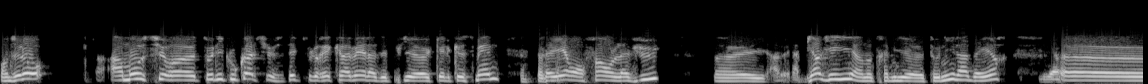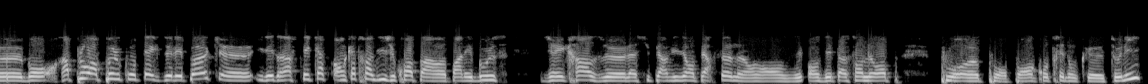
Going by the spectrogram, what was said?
Angelo, un mot sur euh, Tony Kukoc. Je sais que tu le réclamais là depuis quelques semaines. D'ailleurs, enfin, on l'a vu. il a bien vieilli, hein, notre ami Tony là d'ailleurs. bon, rappelons un peu le contexte de l'époque. il est drafté en 90, je crois, par par les Bulls. Jerry Krause l'a supervisé en personne en, en se déplaçant en Europe pour, euh, pour, pour rencontrer donc euh, Tony.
